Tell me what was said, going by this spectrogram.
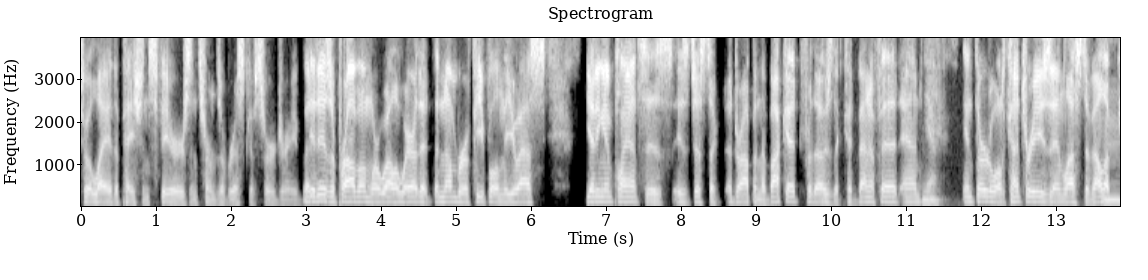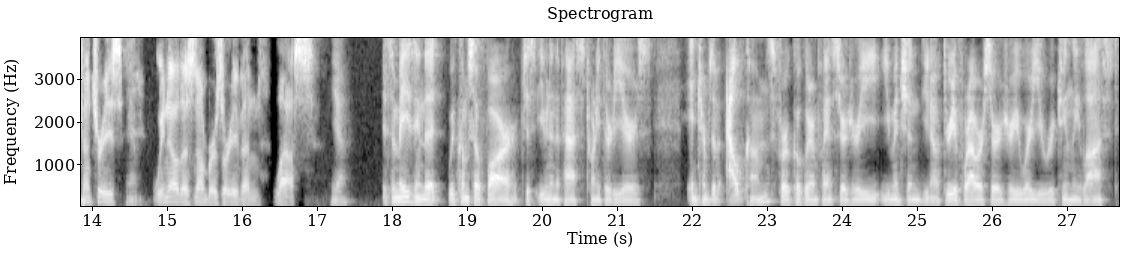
to allay the patient's fears in terms of risk of surgery. But it is a problem. We're well aware that the number of people in the US getting implants is is just a, a drop in the bucket for those that could benefit. And yeah. in third world countries, in less developed mm, countries, yeah. we know those numbers are even less. Yeah. It's amazing that we've come so far, just even in the past 20, 30 years in terms of outcomes for cochlear implant surgery, you mentioned, you know, three to four hour surgery where you routinely lost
